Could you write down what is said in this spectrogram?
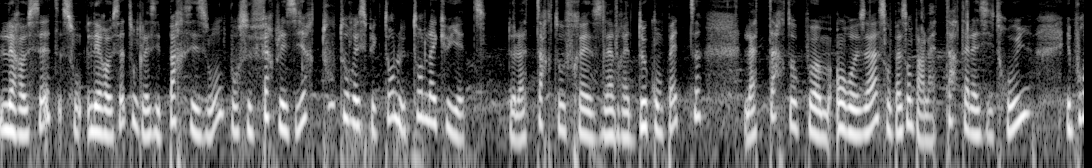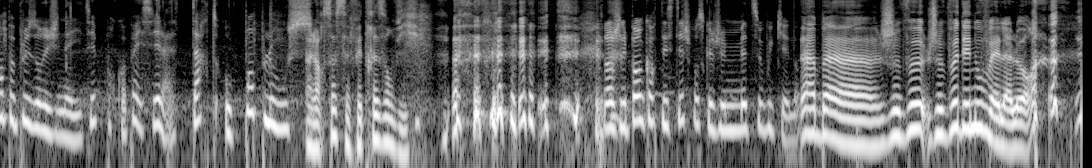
Les, recettes sont, les recettes sont classées par saison pour se faire plaisir tout en respectant le temps de la cueillette. De la tarte aux fraises, la vraie de compète, la tarte aux pommes en rosace en passant par la tarte à la citrouille. Et pour un peu plus d'originalité, pourquoi pas essayer la tarte au pamplemousse Alors ça, ça fait très envie. Alors je l'ai pas encore testé, je pense que je vais m'y mettre ce week-end. Ah bah, je veux, je veux des nouvelles alors.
